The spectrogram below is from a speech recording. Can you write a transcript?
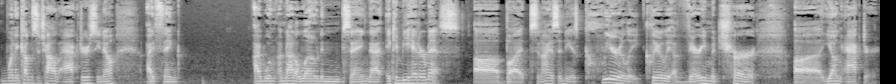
when it comes to child actors, you know, I think I won't, I'm not alone in saying that it can be hit or miss. Uh, but Saniyya Sidney is clearly, clearly a very mature uh, young actor,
